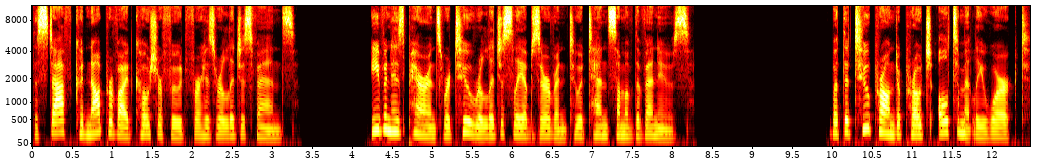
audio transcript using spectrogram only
the staff could not provide kosher food for his religious fans. Even his parents were too religiously observant to attend some of the venues. But the two pronged approach ultimately worked.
